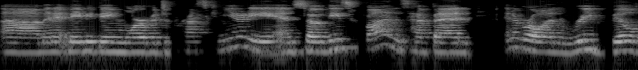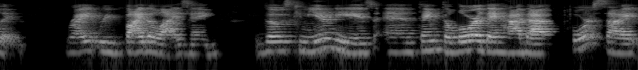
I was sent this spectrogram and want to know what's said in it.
um, and it maybe being more of a depressed community. And so these funds have been integral in rebuilding, right? Revitalizing those communities. And thank the Lord they had that foresight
